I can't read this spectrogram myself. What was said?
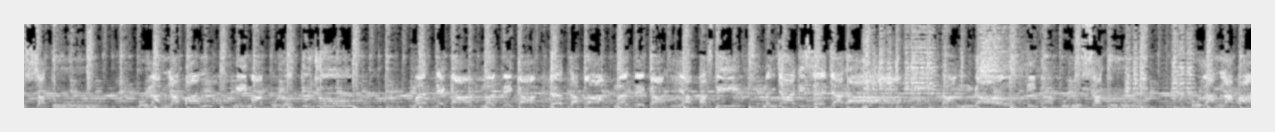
1 Bulan 8, 57 Merdeka, merdeka Tetaplah merdeka Ia pasti menjadi sejarah. Tanggal 31 Bulan 8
